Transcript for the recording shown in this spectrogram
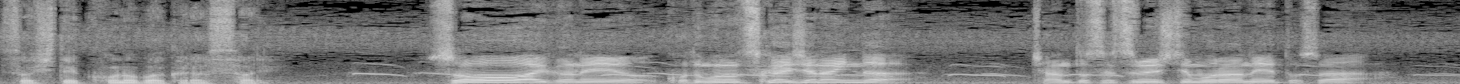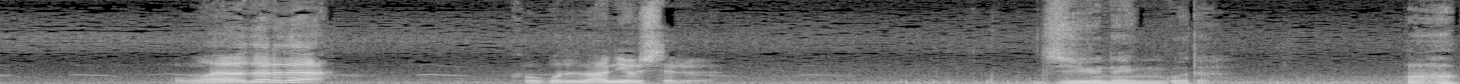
そしてこの場から去れ。そうはいかねえよ。子供の使いじゃないんだ。ちゃんと説明してもらわねえとさ。お前は誰だ？ここで何をしてる？10年後だ。あ？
